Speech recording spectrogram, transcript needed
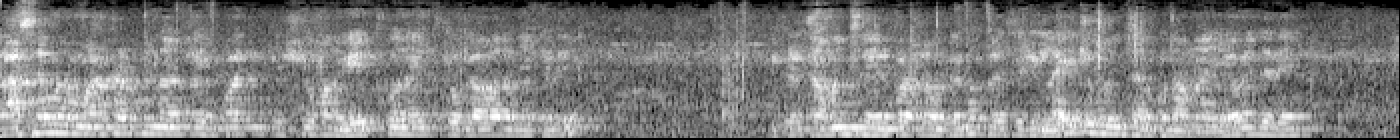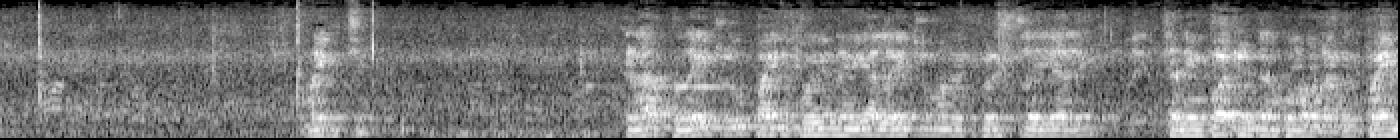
లాస్ట్ టైం మనం మాట్లాడుకున్న దాంట్లో ఇంపార్టెంట్ ఇష్యూ మనం ఎత్తుకొని ఎత్తుకో కావాలని చెప్పింది ఇక్కడ సంబంధించిన ఏర్పాట్లు ఉంటాను. ప్లస్ ఇక్కడ లైట్ల గురించి అనుకున్నాం ఏమైంది అది? మైక్ ఇచ్చింది ఇక్కడ లైట్లు పైన పోయినాయి ఆ లైట్లు మనం ఎట్టి పరిస్థితులు వేయాలి? చాలా ఇంపార్టెంట్ అనుకున్నాం నాకు పైన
